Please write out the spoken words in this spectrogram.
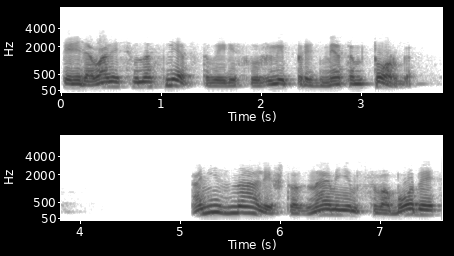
передавались в наследство или служили предметом торга. Они знали, что знаменем свободы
